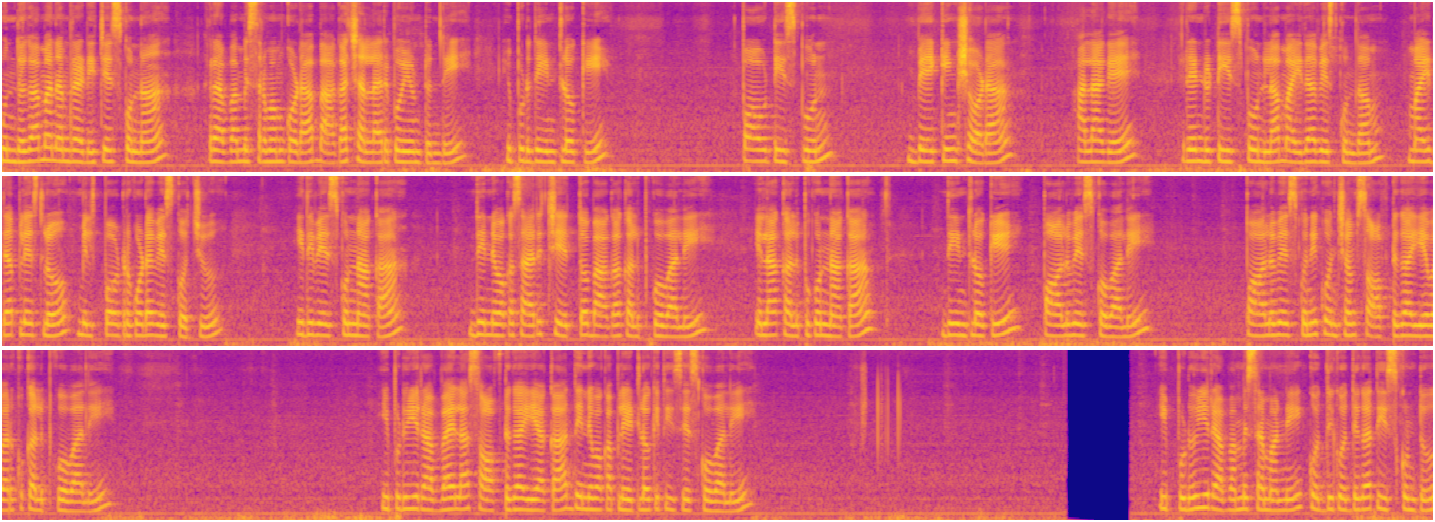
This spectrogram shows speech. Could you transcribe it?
ముందుగా మనం రెడీ చేసుకున్న రవ్వ మిశ్రమం కూడా బాగా చల్లారిపోయి ఉంటుంది. ఇప్పుడు దీంట్లోకి పావు టీ స్పూన్ బేకింగ్ సోడా అలాగే రెండు టీ స్పూన్ల మైదా వేసుకుందాం. మైదా ప్లేస్లో మిల్క్ పౌడర్ కూడా వేసుకోవచ్చు. ఇది వేసుకున్నాక దీన్ని ఒకసారి చేత్తో బాగా కలుపుకోవాలి. ఇలా కలుపుకున్నాక దీంట్లోకి పాలు వేసుకోవాలి. పాలు వేసుకుని కొంచెం సాఫ్ట్గా అయ్యే వరకు కలుపుకోవాలి. ఇప్పుడు ఈ రవ్వ ఇలా సాఫ్ట్గా అయ్యాక దీన్ని ఒక ప్లేట్లోకి తీసేసుకోవాలి. ఇప్పుడు ఈ రవ్వ మిశ్రమాన్ని కొద్ది కొద్దిగా తీసుకుంటూ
